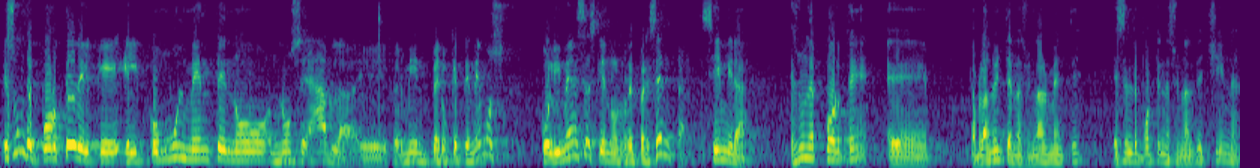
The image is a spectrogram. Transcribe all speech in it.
es un deporte del que el comúnmente no, no se habla, eh, Fermín, pero que tenemos colimenses que nos representan. Sí, mira, es un deporte eh, hablando internacionalmente, es el deporte nacional de China.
